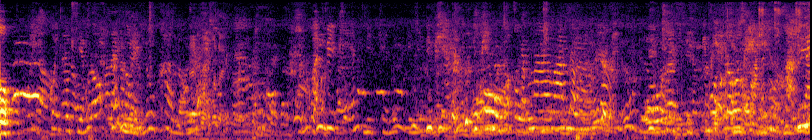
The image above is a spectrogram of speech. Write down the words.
อก เสียงหน่อยลูกค่ะร้องอันบีบแขนบีบแขนบีบแขนบีบแขนมามามาบีบแขนบีบแขนบี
